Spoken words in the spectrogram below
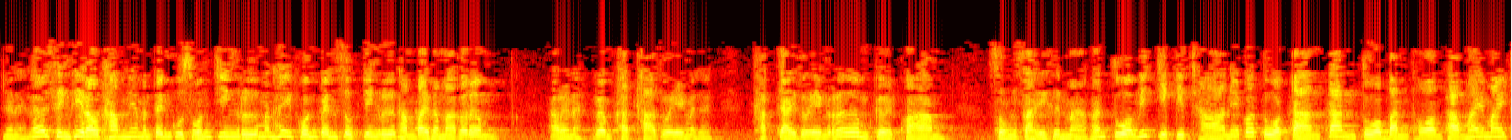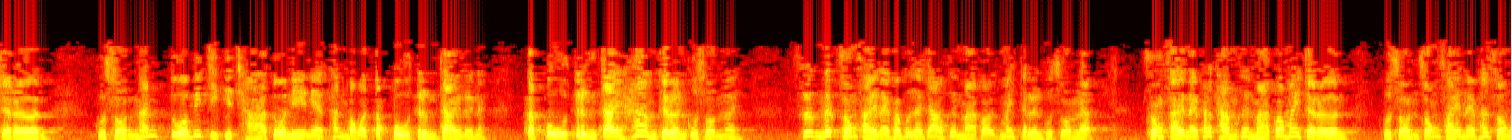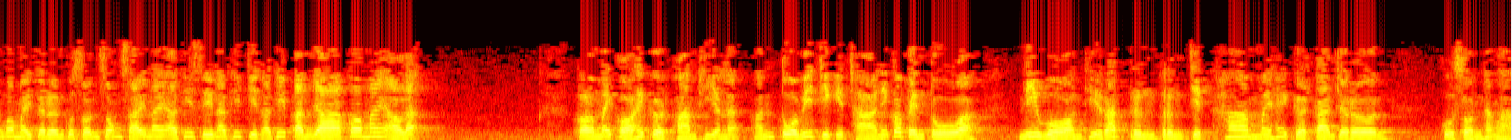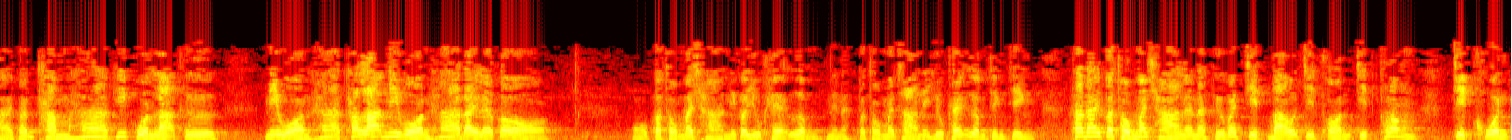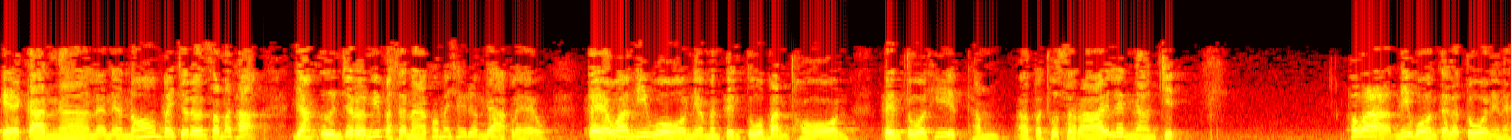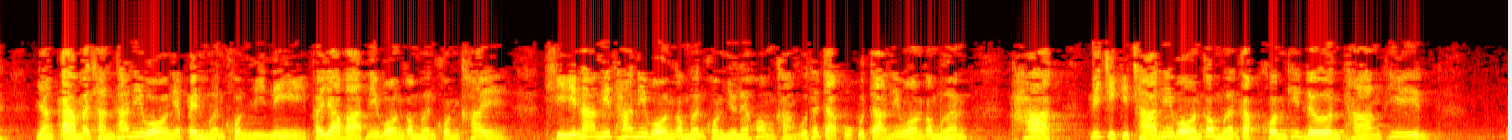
เนี่ยนะแล้วสิ่งที่เราทำเนี่ยมันเป็นกุศลจริง หรือมันให้ผลเป็นสุขจริง หรือทำไปทำมาก็เริ่มอะไรนะเริ่มขัดขาตัวเองแล้วใช่ขัดใจตัวเองเริ่มเกิดความสงสัยขึ้นมาเพราะนั้นตัววิจิกิจชาเนี่ยก็ตัวกลางกั้นตัวบันทอนทำให้ไม่เจริญ กุศลนั้นตัววิจิกิจฉาตัวนี้เนี่ย ท่านบอกว่าตะปูตรึงใจเลยนะตะปูตรึงใจห้ามเจริญกุศลเลย ซึ่งนึกสงสัยในพระพุทธเจ้าขึ้นมาก็ไม่เจริญกุศลแล้ว สงสัยในพระธรรมขึ้นมาก็ไม่เจริญกุศล สงสัยในพระสงฆ์ก็ไม่เจริญกุศล สงสัยในอธิศีนอธิจิตอธิปัญญาก็ไม่เอาละ ก็ไม่ก่อให้เกิดความเพียรแล้วพันตัววิจิกิจฉานี้ก็เป็นตัวนิวรณ์ที่รัดตรึงตรึงจิตห้ามไม่ให้เกิดการเจริญ กุศลทั้งหลายเพราะทำห้าที่ควรละคือ นิวรห้าถ้าละนิวรห้าได้แล้วก็โอ้ปฐมฌานนี่ก็อยู่แค่เอื้อมเนี่ยนะปฐมฌานนี่อยู่แค่เอื้อมจริง ๆ ถ้าได้ปฐมฌานแล้วนะถือว่าจิตเบาจิตอ่อนจิตคล่อง จิตควรแก่การงานแล้วเนี่ยน้อมไปเจริญสมถะ อย่างอื่นเจริญวิปัสสนาก็ไม่ใช่เรื่องยากแล้ว แต่ว่านิวรเนี่ยมันเป็นตัวบันทอนเป็นตัวที่ทำปัทุสร้ายเล่นงานจิต เพราะว่านิวรณ์แต่ละตัวเนี่ยนะอย่างการมาฉันท่านิวรณ์เนี่ยเป็นเหมือนคนมีหนี้พยาบาทนิวรณ์ก็เหมือนคนไข้ถีนมิท่านิวรณ์ก็เหมือนคนอยู่ในห้องขังอุทจักกุกุจานิวรณ์ก็เหมือนทาตวิจิกิจชานิวรณ์ก็เหมือนกับคนที่เดินทางที่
